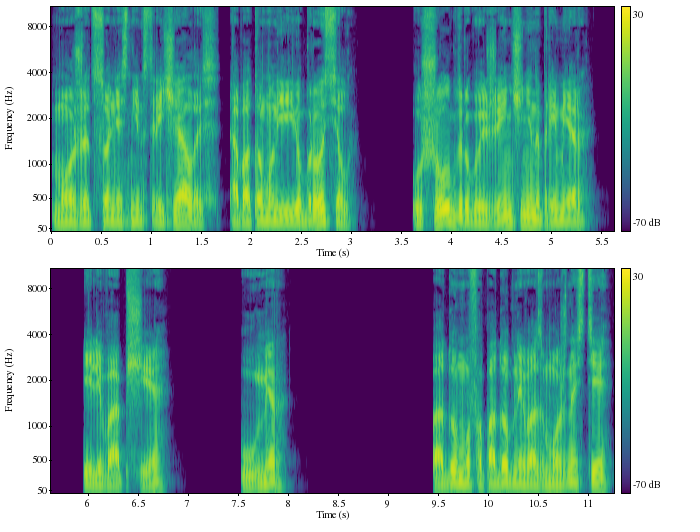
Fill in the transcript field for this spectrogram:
Может, Соня с ним встречалась, а потом он ее бросил? Ушел к другой женщине, например? Или вообще? Умер? Подумав о подобной возможности,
